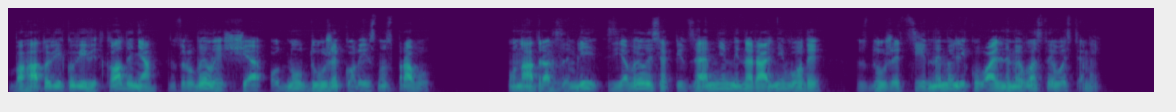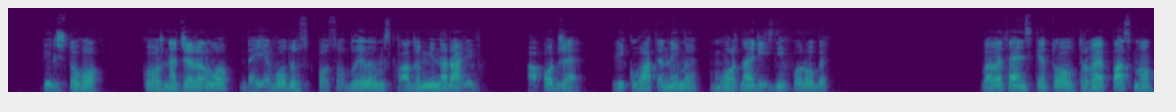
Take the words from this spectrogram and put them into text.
Багатовікові відкладення зробили ще одну дуже корисну справу. У надрах землі з'явилися підземні мінеральні води з дуже цінними лікувальними властивостями. Більш того, кожне джерело дає воду з особливим складом мінералів, а отже, лікувати ними можна різні хвороби. Велетенське товтрове пасмо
